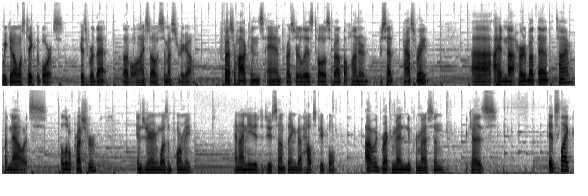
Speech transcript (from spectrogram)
We can almost take the boards because we're that level, and I still have a semester to go. Professor Hawkins and Professor Liz told us about the 100% pass rate. Uh, I had not heard about that at the time, but now it's a little pressure engineering wasn't for me and I needed to do something that helps people, I would recommend nuclear medicine because it's like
